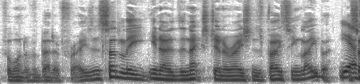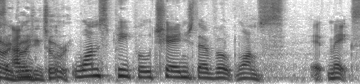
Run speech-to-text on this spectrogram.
for want of a better phrase, and suddenly, you know, the next generation's voting Labour. Yes, Sorry, voting Tory. Once people change their vote once, it makes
